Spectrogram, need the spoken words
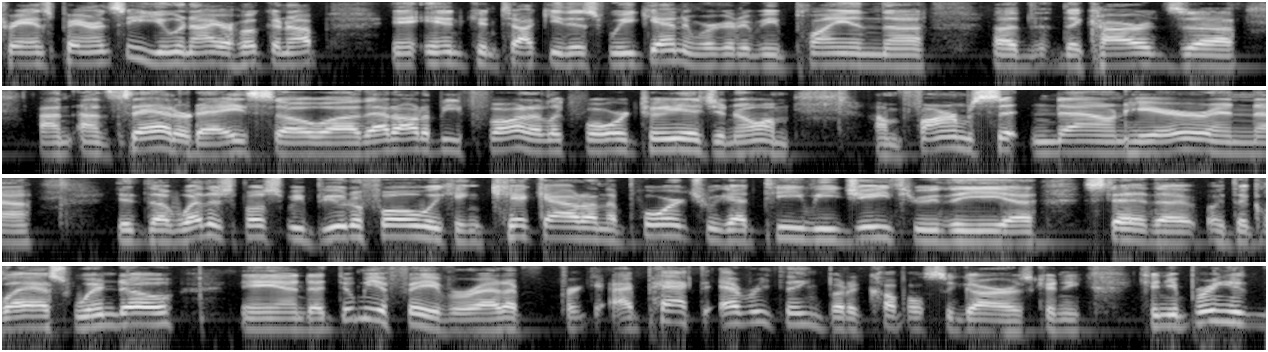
transparency. You and I are hooking up in, in Kentucky this weekend, and we're going to be playing the uh, the, the, cards uh, on on Saturday. So uh, that ought to be fun. I look forward to it. As you know, I'm I'm farm sitting down here, and uh, the weather's supposed to be beautiful. We can kick out on the porch. We got TVG through the uh, st- the the glass window. And uh, do me a favor, Ed. I, I packed everything but a couple cigars. Can you can you bring it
